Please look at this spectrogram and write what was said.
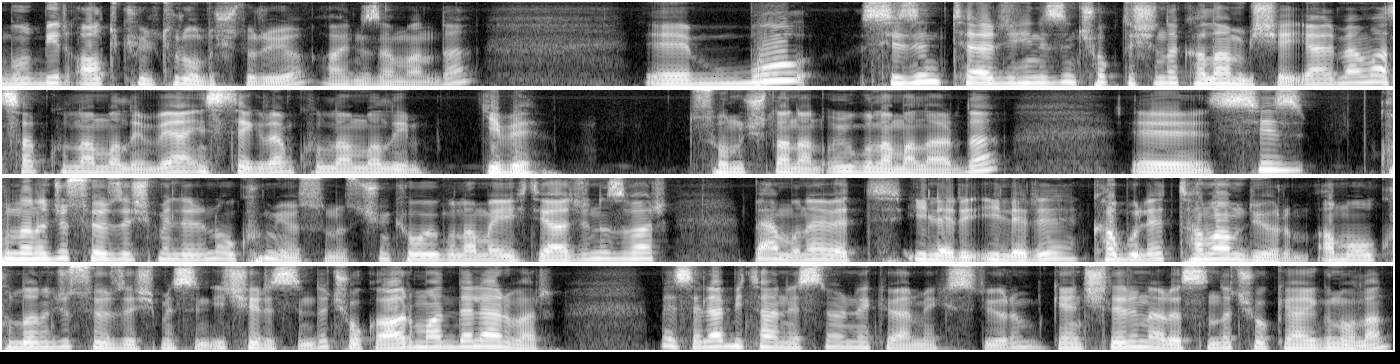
Bu bir alt kültür oluşturuyor aynı zamanda. Ee, bu sizin tercihinizin çok dışında kalan bir şey. Yani ben WhatsApp kullanmalıyım veya Instagram kullanmalıyım gibi sonuçlanan uygulamalarda e, siz kullanıcı sözleşmelerini okumuyorsunuz. Çünkü o uygulamaya ihtiyacınız var. Ben bunu evet ileri ileri kabul et tamam diyorum. Ama o kullanıcı sözleşmesinin içerisinde çok ağır maddeler var. Mesela bir tanesine örnek vermek istiyorum. Gençlerin arasında çok yaygın olan,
